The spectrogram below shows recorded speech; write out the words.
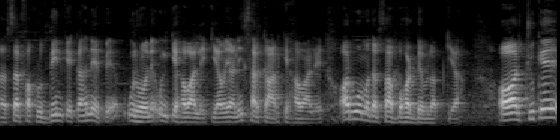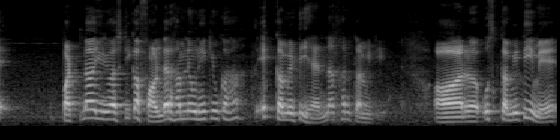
सर फ़खरुद्दीन के कहने पे उन्होंने उनके हवाले किया, यानी सरकार के हवाले, और वो मदरसा बहुत डेवलप किया। और चूँकि पटना यूनिवर्सिटी का फाउंडर हमने उन्हें क्यों कहा? तो एक कमेटी है नथन कमेटी। और उस कमेटी में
